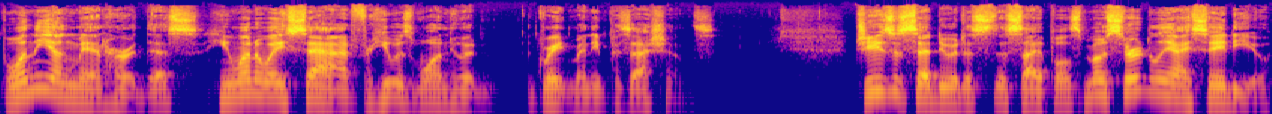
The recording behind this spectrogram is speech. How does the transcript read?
But when the young man heard this, he went away sad, for he was one who had a great many possessions. Jesus said to his disciples, Most certainly I say to you,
